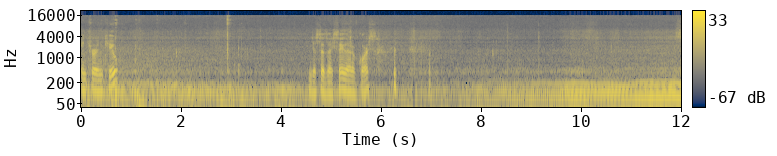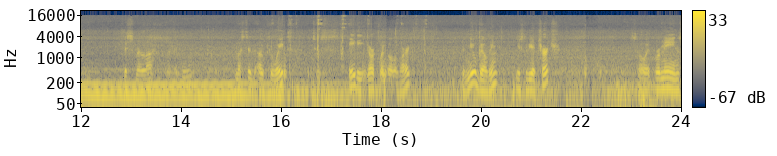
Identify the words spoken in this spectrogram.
enter in queue. And just as I say that, of course. Bismillah. Masjid Al Kuwait, 280 Yorkland Boulevard. The new building used to be a church, so it remains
